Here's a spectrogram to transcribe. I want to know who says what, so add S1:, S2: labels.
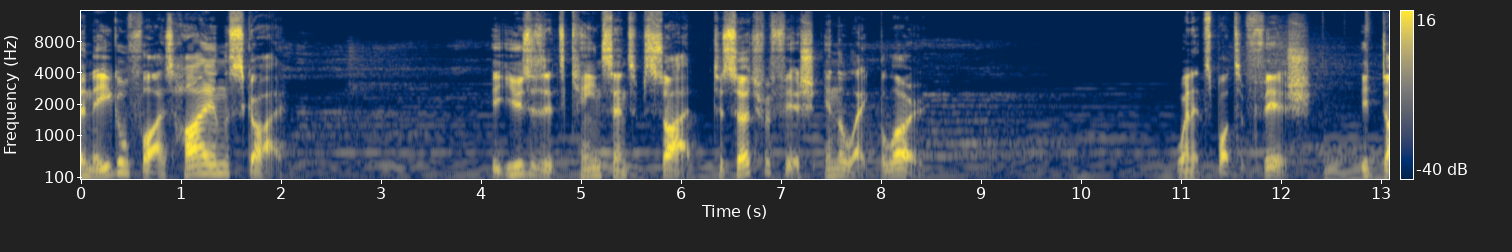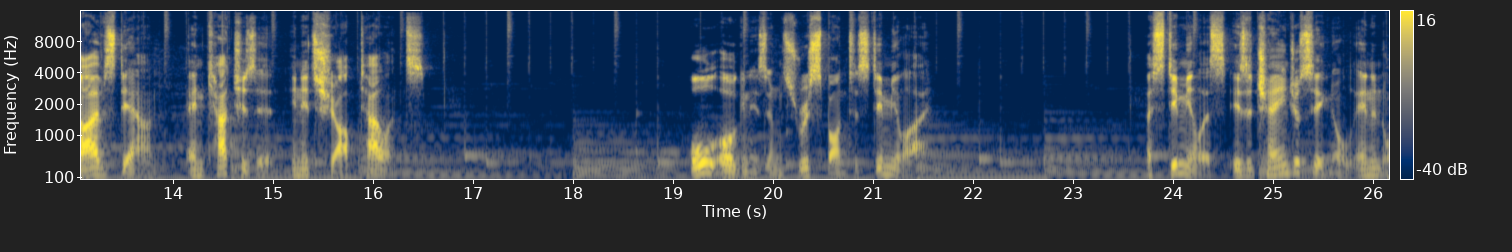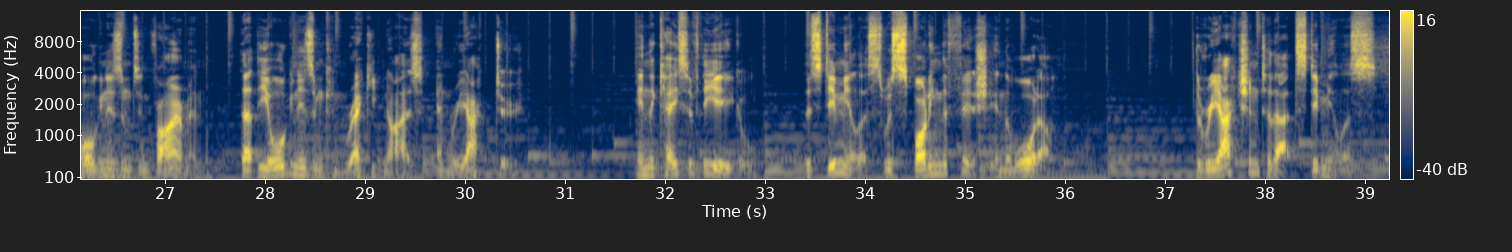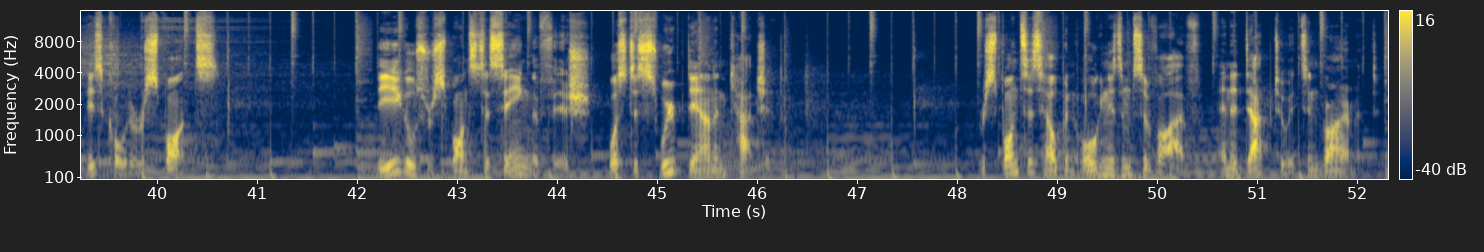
S1: An eagle flies high in the sky. It uses its keen sense of sight to search for fish in the lake below. When it spots a fish, it dives down and catches it in its sharp talons. All organisms respond to stimuli. A stimulus is a change or signal in an organism's environment that the organism can recognize and react to. In the case of the eagle, the stimulus was spotting the fish in the water. The reaction to that stimulus is called a response. The eagle's response to seeing the fish was to swoop down and catch it. Responses help an organism survive and adapt to its environment.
